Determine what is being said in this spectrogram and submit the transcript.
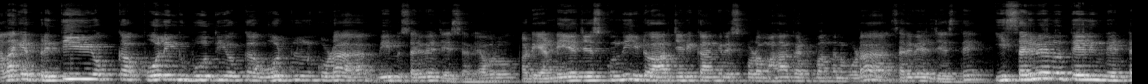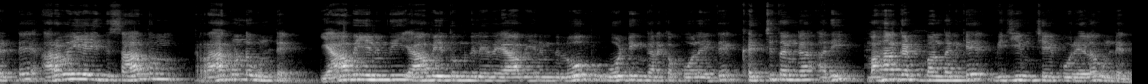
అలాగే ప్రతి ఒక్క పోలింగ్ బూత్ యొక్క ఓట్లను కూడా వీళ్ళు సర్వే చేశారు. ఎవరు? అటు ఎన్డీఏ చేసుకుంది ఇటు ఆర్జేడీ కాంగ్రెస్ కూడా మహాగఠబంధన్ కూడా సర్వేలు చేస్తే ఈ సర్వేలో తేలింది ఏంటంటే అరవై ఐదు శాతం రాకుండా ఉంటే యాభై ఎనిమిది యాభై తొమ్మిది లేదా యాభై ఎనిమిది లోపు ఓటింగ్ కనుక పోలైతే ఖచ్చితంగా అది మహాగఠబంధన్కే విజయం చేకూరేలా ఉండేది.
